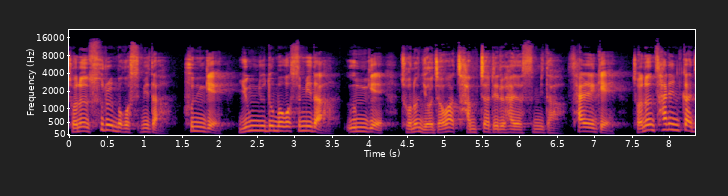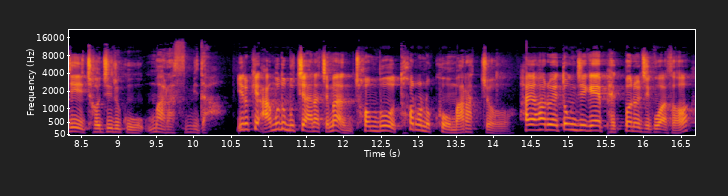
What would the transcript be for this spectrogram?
저는 술을 먹었습니다. 훈계, 육류도 먹었습니다. 음계, 저는 여자와 잠자리를 하였습니다. 살계, 저는 살인까지 저지르고 말았습니다. 이렇게 아무도 묻지 않았지만 전부 털어놓고 말았죠. 하여 하루에 똥지게 100번을 지고 와서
